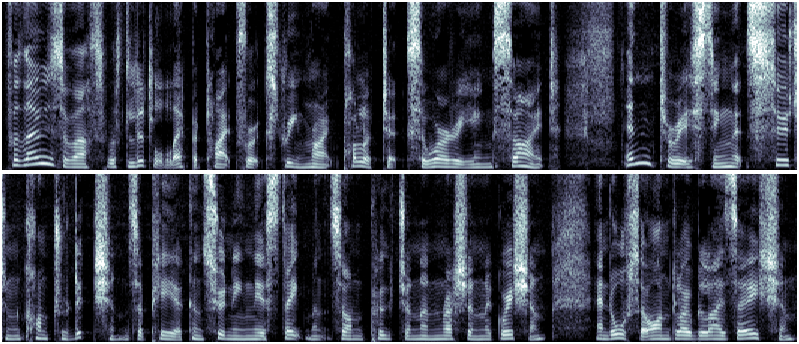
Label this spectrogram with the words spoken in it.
For those of us with little appetite for extreme right politics, a worrying sight. Interesting that certain contradictions appear concerning their statements on Putin and Russian aggression, and also on globalization.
